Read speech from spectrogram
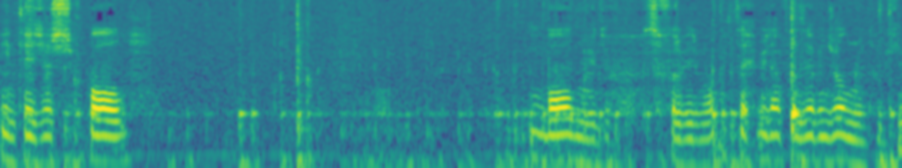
integer ball ball muydu? 0 bir muhabbette. Birden fazla yapınca olmuyor tabii ki.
